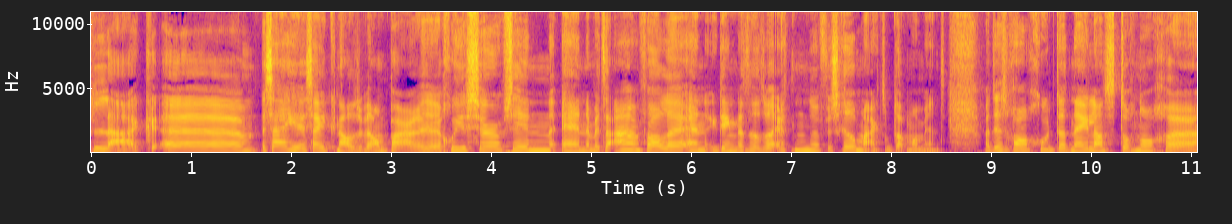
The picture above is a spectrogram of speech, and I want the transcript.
Laak. Ehm, zij, zij knalde wel een paar eh, goede serves in. En met de aanvallen. En ik denk dat dat wel echt een eh, verschil maakt op dat moment. Maar het is gewoon goed dat Nederland toch nog... eh,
